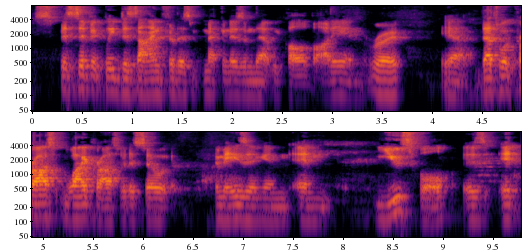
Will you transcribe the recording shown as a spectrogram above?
specifically designed for this mechanism that we call a body. And right yeah, that's what cross why CrossFit is so amazing and and useful is it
